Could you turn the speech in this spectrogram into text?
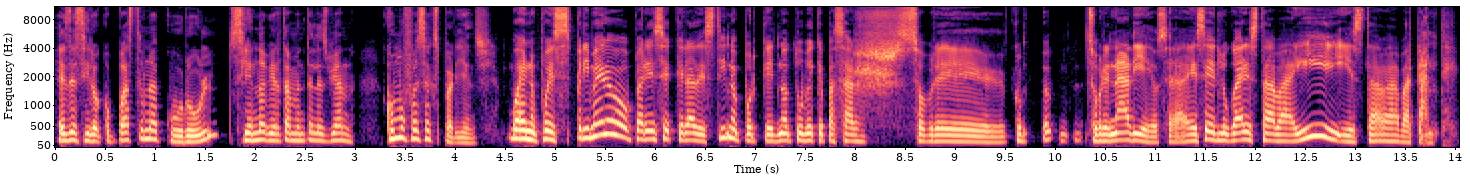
Es decir, ocupaste una curul siendo abiertamente lesbiana. ¿Cómo fue esa experiencia? Bueno, pues primero parece que era destino porque no tuve que pasar sobre, sobre nadie. O sea, ese lugar estaba ahí y estaba vacante.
